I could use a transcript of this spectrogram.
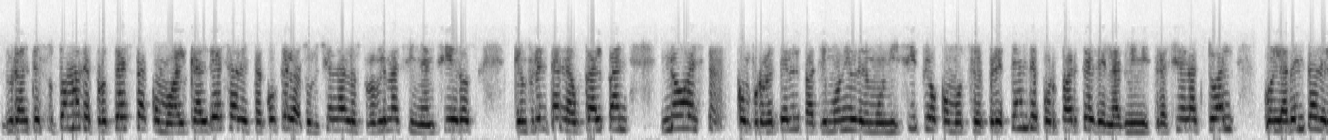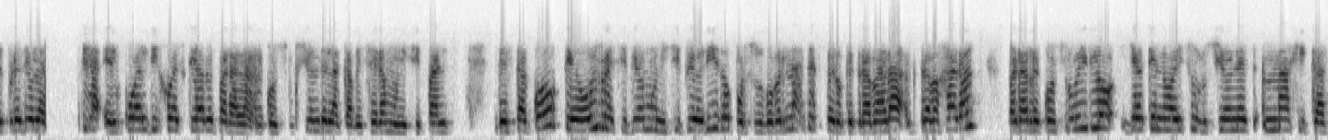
Durante su toma de protesta como alcaldesa destacó que la solución a los problemas financieros que enfrenta Naucalpan no está comprometer el patrimonio del municipio como se pretende por parte de la administración actual con la venta del predio La el cual dijo es clave para la reconstrucción de la cabecera municipal. Destacó que hoy recibió un municipio herido por sus gobernantes, pero que trabajará, trabajará para reconstruirlo, ya que no hay soluciones mágicas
